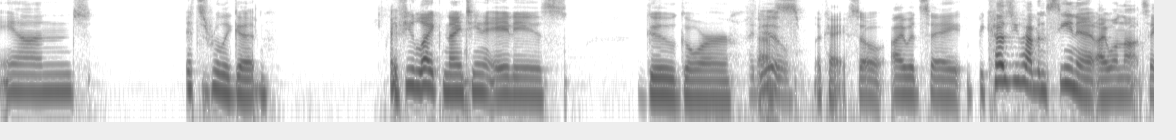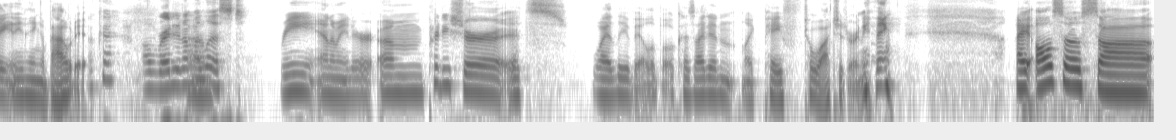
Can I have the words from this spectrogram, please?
and it's really good if you like 1980s goo gore I do. okay so i would say because you haven't seen it i will not say anything about it Okay. I'll write it on Um, my list. reanimator i'm pretty sure it's widely available because i didn't like pay f- to watch it or anything i also saw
